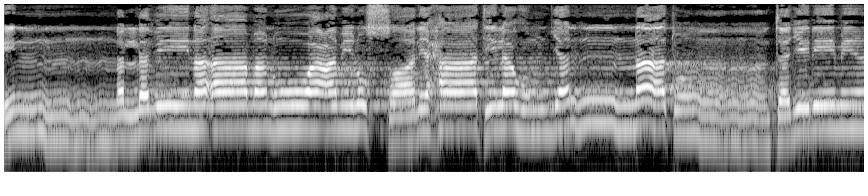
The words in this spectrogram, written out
ان الذين امنوا وعملوا الصالحات لهم جنات تجري من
